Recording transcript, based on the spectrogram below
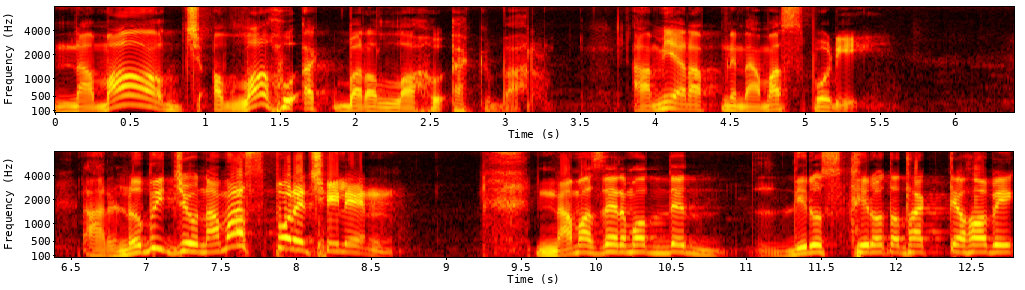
নামাজ, আল্লাহু আকবার আল্লাহু আকবার। আমি আর আপনি নামাজ পড়ি। আর নবীজিও নামাজ পড়েছিলেন। নামাজের মধ্যে দৃঢ়স্থিরতা থাকতে হবে।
